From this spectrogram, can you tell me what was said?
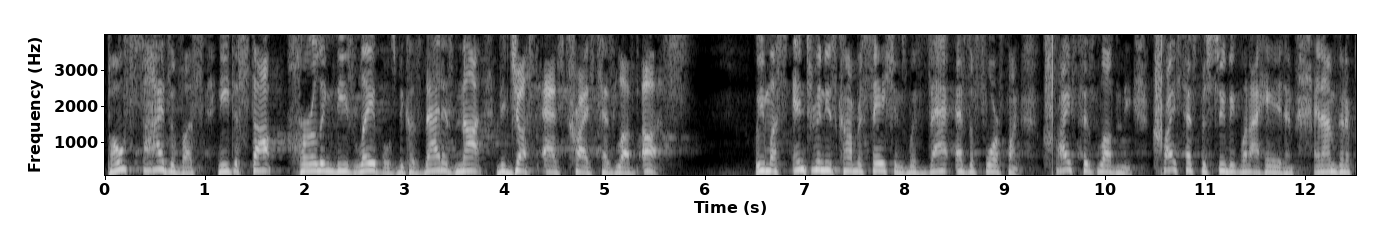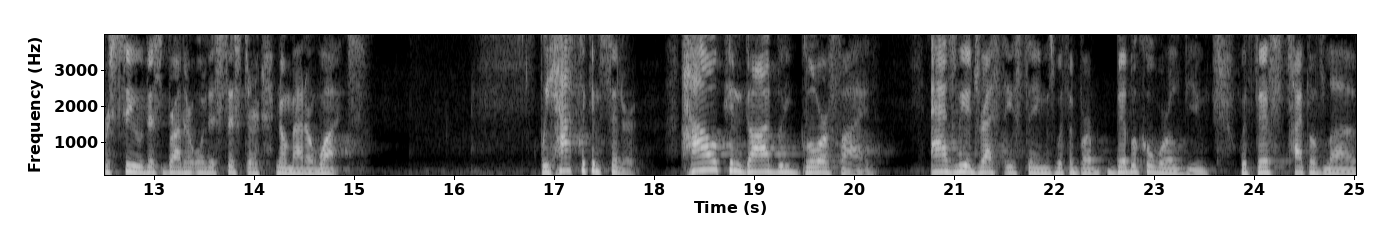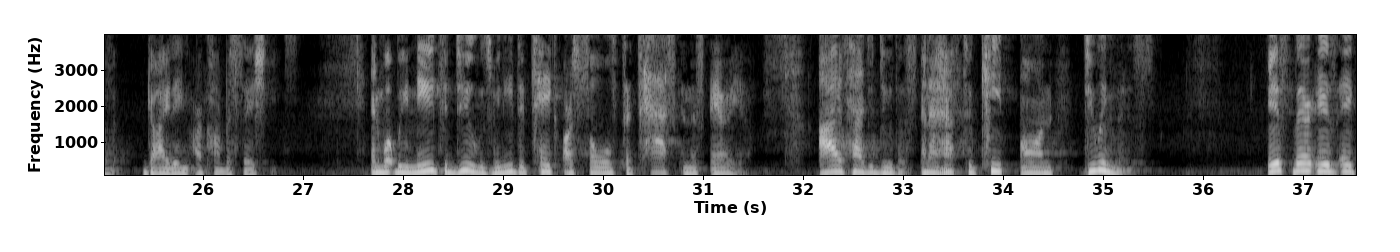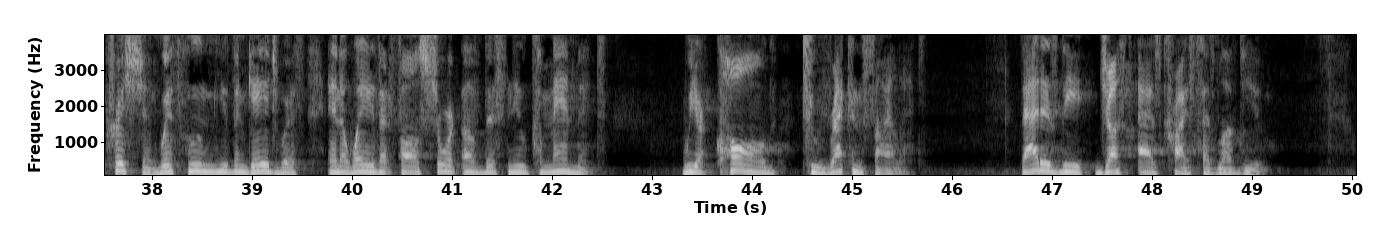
Both sides of us need to stop hurling these labels because that is not the just as Christ has loved us. We must enter in these conversations with that as the forefront. Christ has loved me. Christ has pursued me when I hated him, and I'm going to pursue this brother or this sister no matter what. We have to consider how can God be glorified as we address these things with a biblical worldview, with this type of love guiding our conversations. And what we need to do is we need to take our souls to task in this area. I've had to do this and I have to keep on doing this. If there is a Christian with whom you've engaged with in a way that falls short of this new commandment, we are called to reconcile it. That is the just as Christ has loved you.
